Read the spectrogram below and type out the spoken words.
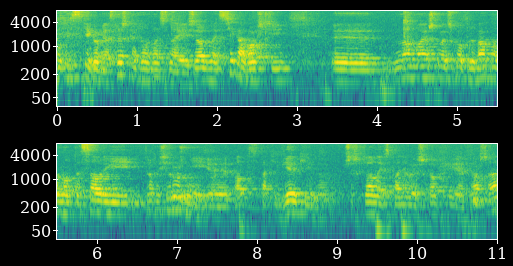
pobliskiego miasteczka Konstantyna Jeziornej z ciekawości. Yy, No, moja szkoła jest szkołą prywatną Montessori i trochę się różni yy, od takiej wielkiej, no, przeszklonej, wspaniałej szkoły jak Wasza.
